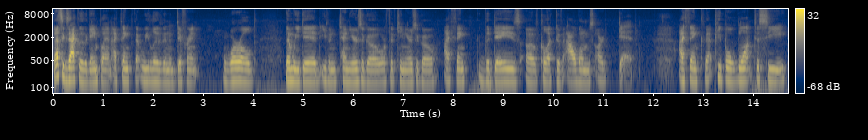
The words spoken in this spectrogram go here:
that's exactly the game plan. I think that we live in a different world than we did even 10 years ago or 15 years ago. I think the days of collective albums are dead. I think that people want to see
